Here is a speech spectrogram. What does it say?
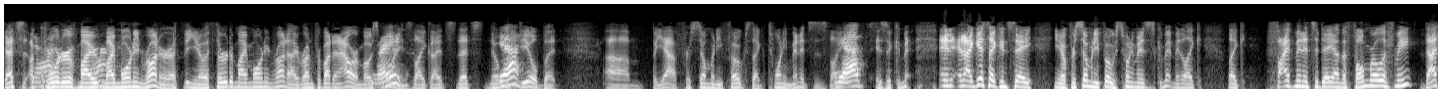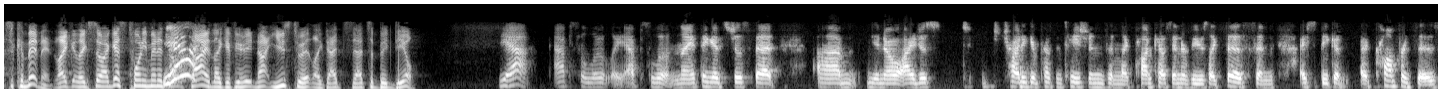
that's a yeah, quarter of my, yeah. my morning run, or you know a third of my morning run. I run for about an hour most right. mornings. Like that's that's no yeah. big deal. But um, but yeah, for so many folks, like 20 minutes is like yes. is a commitment. And and I guess I can say, you know, for so many folks, 20 minutes is a commitment. Like like five minutes a day on the foam roller for me, that's a commitment. Like like so, I guess 20 minutes outside, like if you're not used to it, like that's that's a big deal. Yeah, absolutely, absolutely. And I think it's just that, um, you know, I just try to give presentations and like podcast interviews like this, and I speak at, at conferences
